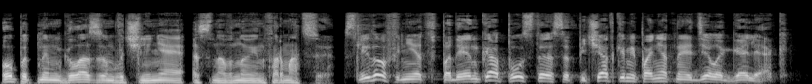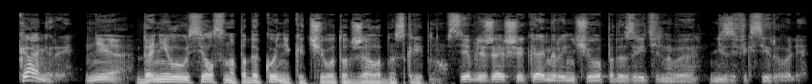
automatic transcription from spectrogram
опытным глазом вычленяя основную информацию. Следов нет, по ДНК пусто, с отпечатками, понятное дело, голяк. Камеры? Не. Данила уселся на подоконник, от чего тот жалобно скрипнул. Все ближайшие камеры ничего подозрительного не зафиксировали.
